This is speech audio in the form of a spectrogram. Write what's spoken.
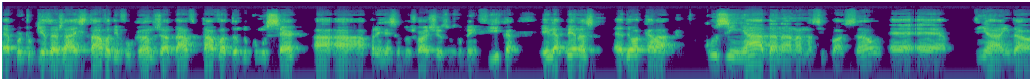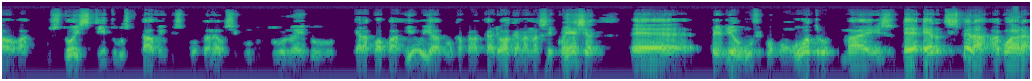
é, portuguesa já estava divulgando, já estava dando como certo a, a, presença do Jorge Jesus no Benfica. Ele apenas é, deu aquela cozinhada na, na, na situação, é, é, tinha ainda os dois títulos que estavam em disputa, né? O segundo turno aí do que era a Copa Rio e a, o Campeonato Carioca na, na sequência. É, perdeu um, ficou com o outro, mas é, era de se esperar. Agora,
